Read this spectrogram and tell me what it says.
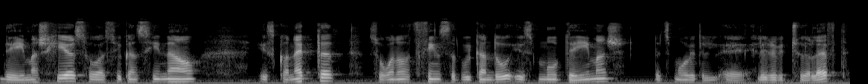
the image here. So as you can see now it's connected. So one of the things that we can do is move the image. Let's move it a, a little bit to the left.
